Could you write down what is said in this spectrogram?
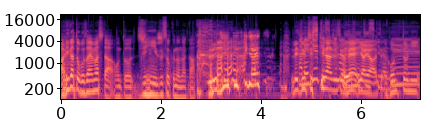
ありがとうございました。本当人員不足の中。レジ打ち好きです。レジ打ち好きなんですよね。いやいや本当に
